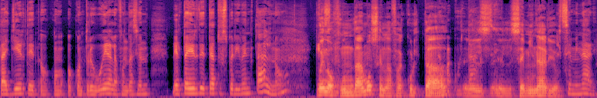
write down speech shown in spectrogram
taller de, o, contribuir a la fundación del taller de teatro experimental, ¿no? bueno, fundamos en la facultad, el, seminario. El seminario.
